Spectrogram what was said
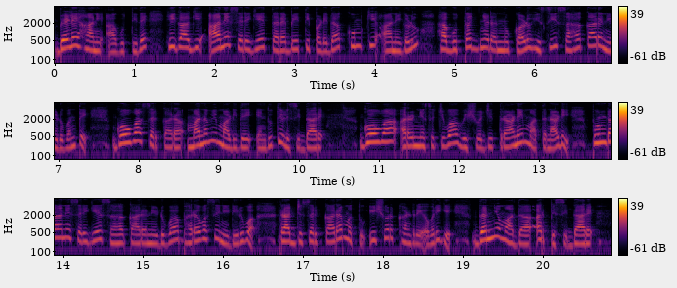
ಬೆಳೆ ಹಾನಿ ಆಗುತ್ತಿದೆ. ಹೀಗಾಗಿ ಆನೆ ಸೆರೆಗೆ ತರಬೇತಿ ಪಡೆದ ಕುಮ್ಕಿ ಆನೆಗಳು ಹಾಗೂ ತಜ್ಞರನ್ನು ಕಳುಹಿಸಿ ಸಹಕಾರ ನೀಡುವಂತೆ ಗೋವಾ ಸರ್ಕಾರ ಮನವಿ ಮಾಡಿದೆ ಎಂದು ತಿಳಿಸಿದ್ದಾರೆ. ಗೋವಾ ಅರಣ್ಯ ಸಚಿವ ವಿಶ್ವಜಿತ್ ರಾಣೆ ಮಾತನಾಡಿ, ಪುಂಡಾನೆ ಸೆರೆಗೆ ಸಹಕಾರ ನೀಡುವ ಭರವಸೆ ನೀಡಿರುವ ರಾಜ್ಯ ಸರ್ಕಾರ ಮತ್ತು ಈಶ್ವರ್ ಖಂಡ್ರೆ ಅವರಿಗೆ ಧನ್ಯವಾದ ಅರ್ಪಿಸಿದ್ದಾರೆ.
